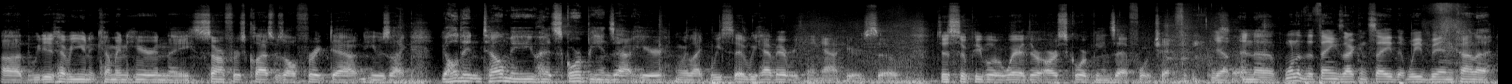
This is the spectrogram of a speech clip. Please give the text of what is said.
Uh, we did have a unit come in here, and the sergeant first class was all freaked out, and he was like, "Y'all didn't tell me you had scorpions out here." And we're like, "We said we have everything out here." So just so people are aware, there are scorpions at Fort Chaffee. Yeah, and uh, one of the things I can say that we've been kind of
